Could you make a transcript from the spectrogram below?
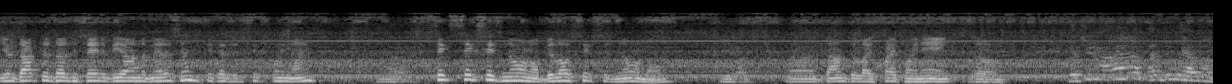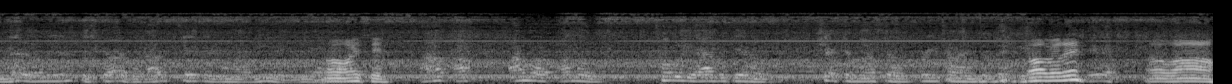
your doctor doesn't say to be on the medicine because it's six point nine. No, Six six is normal. Below six is normal. yeah. Uh, down to like five point eight. So But you know, I, I do have my medicine. I mean, it's prescribed, but I take it when I need it. You know, oh, I see. I, I, I'm a, I'm a totally advocate of checking myself three times a day. Oh, really? Yeah, Oh, wow.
